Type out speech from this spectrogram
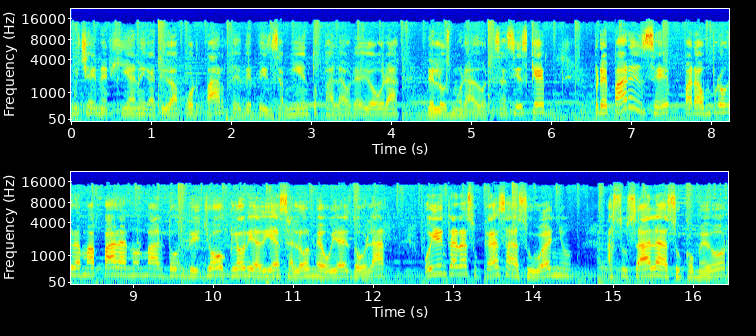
mucha energía negativa por parte de pensamiento, palabra y obra de los moradores. Así es que prepárense para un programa paranormal donde yo, Gloria Díaz Salón, me voy a desdoblar. Voy a entrar a su casa, a su baño, a su sala, a su comedor,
